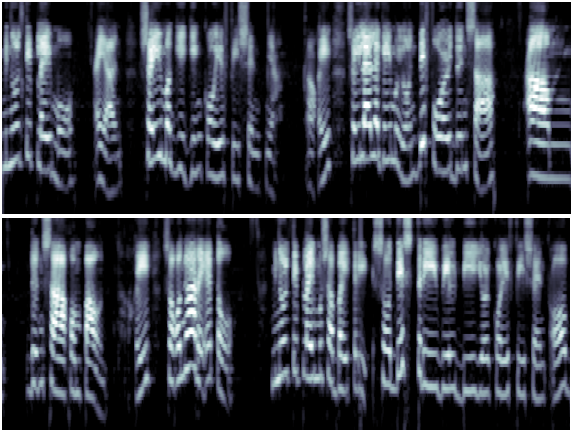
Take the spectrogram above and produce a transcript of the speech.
minultiply mo, ayan, siya yung magiging coefficient niya. Okay? So ilalagay mo 'yon before dun sa um dun sa compound. Okay? So, kunwari, ito, minultiply mo siya by 3. So, this 3 will be your coefficient of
